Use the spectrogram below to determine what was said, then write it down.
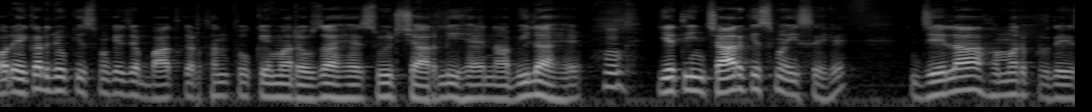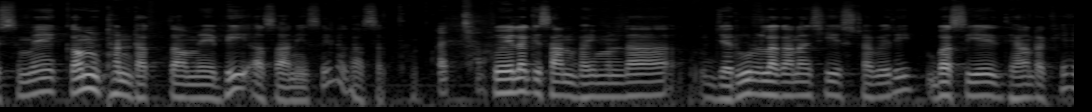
और एकर जो किस्म के जब बात करथन तो केमा रोजा है स्वीट चार्ली है नाबीला है ये तीन चार किस्म ऐसे है। जेला हमारे प्रदेश में कम ठंडकता में भी आसानी से लगा सकते हैं। अच्छा। तो एला किसान भाई मन ला ज़रूर लगाना चाहिए स्ट्रॉबेरी। बस ये ध्यान रखें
